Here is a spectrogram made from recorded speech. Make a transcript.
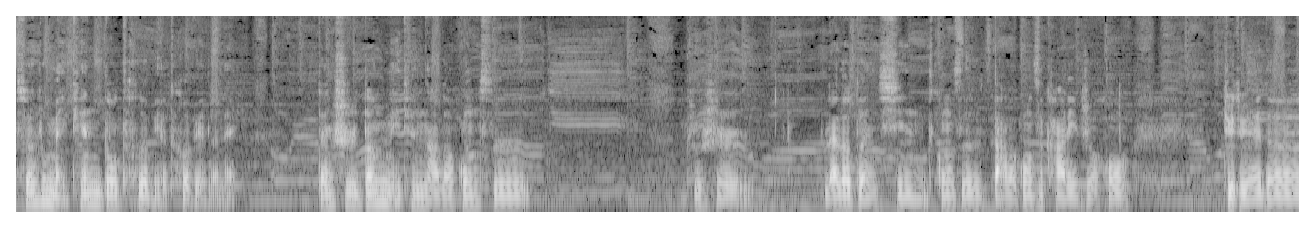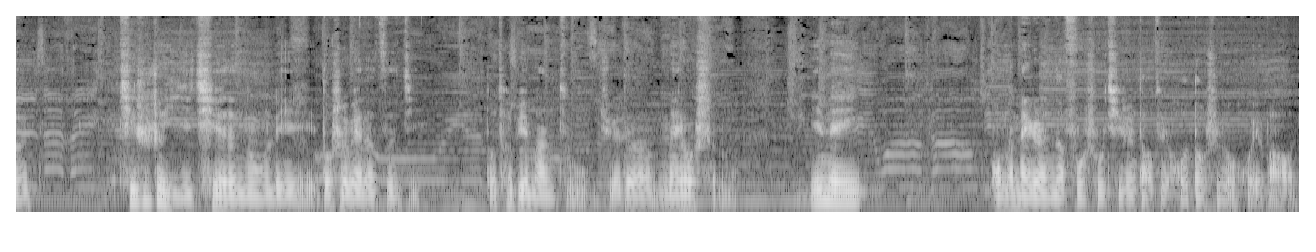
虽然说每天都特别特别的累。但是当每天拿到工资，就是来到短信，工资打到工资卡里之后，就觉得其实这一切的努力都是为了自己，都特别满足，觉得没有什么，因为我们每个人的付出其实到最后都是有回报的。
